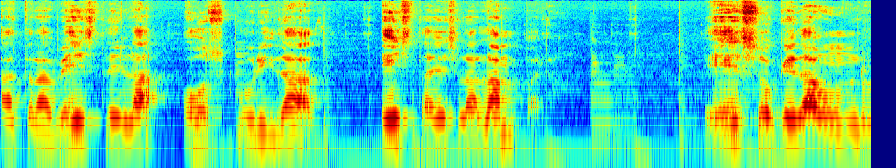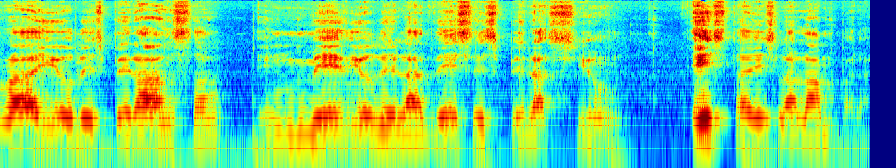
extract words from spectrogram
a través de la oscuridad. Esta es la lámpara. Eso que da un rayo de esperanza en medio de la desesperación. Esta es la lámpara.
